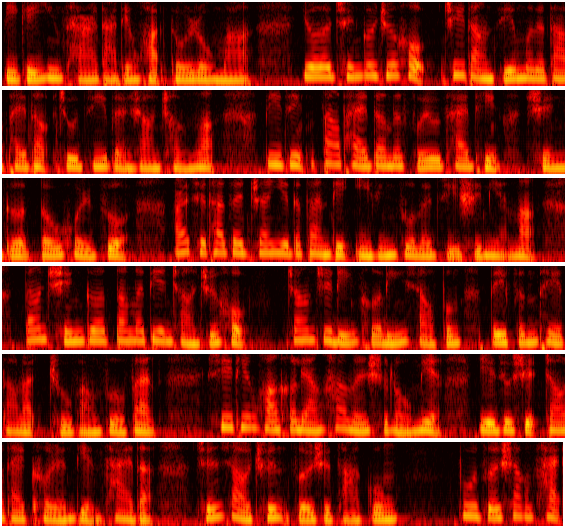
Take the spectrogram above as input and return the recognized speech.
比给应采儿打电话都肉麻。有了全哥之后，这档节目的大排档就基本上成了。毕竟大排档的所有菜品，全哥都会做，而且他在专业的饭店已经做了几十年了。当全哥当了店长之后，张智霖和林晓峰被分配到了厨房做饭，谢天华和梁汉文是楼面，也就是招待客人点菜的，陈小春则是杂工，负责上菜、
